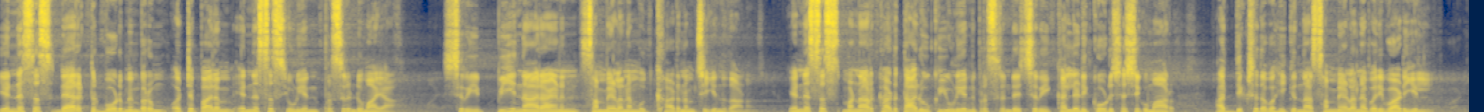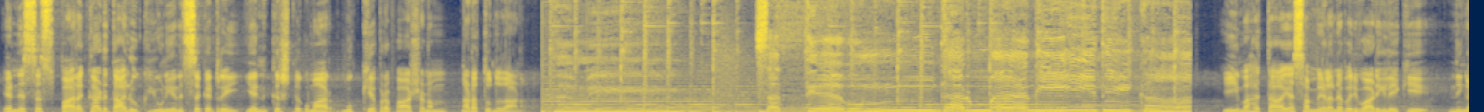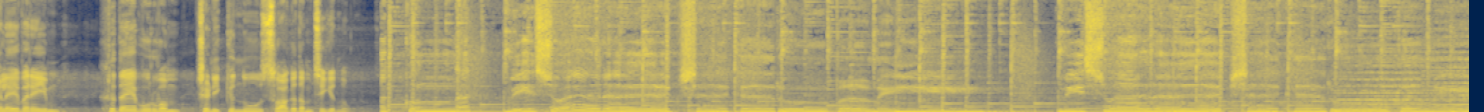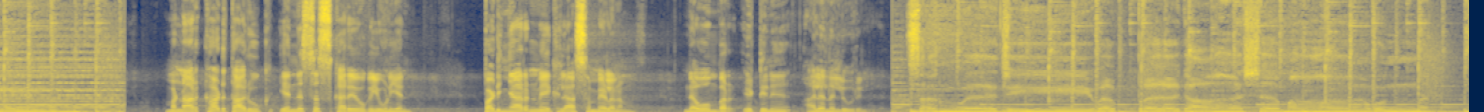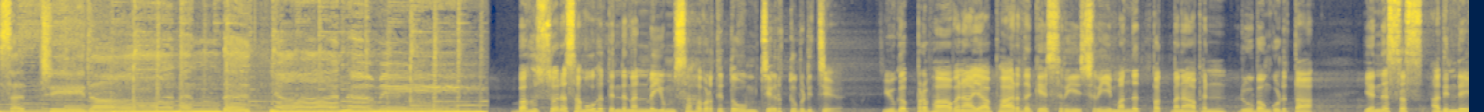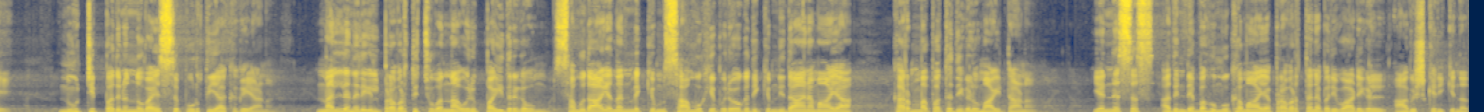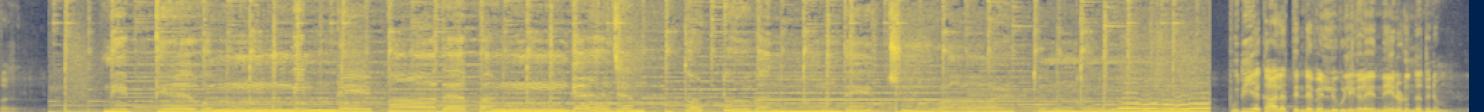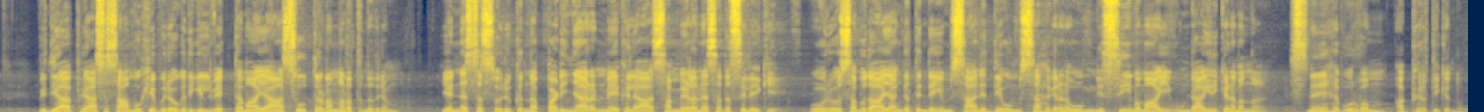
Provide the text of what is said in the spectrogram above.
N S S director board മെമ്പറും Ottapalam N S S union പ്രസിഡന്റുമായ ശ്രീ പി നാരായണൻ സമ്മേളനം ഉദ്ഘാടനം ചെയ്യുന്നതാണ്. N S S Mannarkkad taluk union president Shri Kalladikode Sasikumar അധ്യക്ഷത വഹിക്കുന്ന സമ്മേളന പരിപാടിയിൽ N S S Palakkad taluk union secretary N Krishnakumar മുഖ്യപ്രഭാഷണം നടത്തുന്നതാണ്. സത്യവും ഈ മഹത്തായ സമ്മേളന പരിപാടിയിലേക്ക് നിങ്ങളേവരെയും ഹൃദയപൂർവം ക്ഷണിക്കുന്നു സ്വാഗതം ചെയ്യുന്നു. വിശ്വരക്ഷകരൂപമേ. വിശ്വരക്ഷകരൂപമേ. Mannarkkad taluk N S S കരയോഗ union പടിഞ്ഞാറൻ മേഖലാ സമ്മേളനം നവംബർ എട്ടിന് അലനല്ലൂരിൽ. സർവജീവപ്രകാശമാവുന്ന സച്ചിദാനന്ദജ്ഞാനമേ ബഹുസ്വര സമൂഹത്തിന്റെ നന്മയും സഹവർത്തിത്വവും ചേർത്തുപിടിച്ച് യുഗപ്രഭാവനായ ഭാരതകേസരി ശ്രീ മന്നത് പത്മനാഭൻ രൂപം കൊടുത്ത എൻ എസ് എസ് അതിന്റെ നൂറ്റി പതിനൊന്ന് വയസ്സ് പൂർത്തിയാക്കുകയാണ്. നല്ല നിലയിൽ പ്രവർത്തിച്ചു വന്ന ഒരു പൈതൃകവും സമുദായ നന്മയ്ക്കും സാമൂഹ്യ പുരോഗതിക്കും നിദാനമായ കർമ്മ പദ്ധതികളുമായിട്ടാണ് എൻ എസ് എസ് അതിന്റെ ബഹുമുഖമായ പ്രവർത്തന പരിപാടികൾ ആവിഷ്കരിക്കുന്നത്. നിത്യവും നിന്റെ പാദപങ്കജം വാഴ്ത്തുന്നു. പുതിയ കാലത്തിന്റെ വെല്ലുവിളികളെ നേരിടുന്നതിനും വിദ്യാഭ്യാസ സാമൂഹ്യ പുരോഗതിയിൽ വ്യക്തമായ ആസൂത്രണം നടത്തുന്നതിനും എൻ എസ് എസ് ഒരുക്കുന്ന പടിഞ്ഞാറൻ മേഖലാ സമ്മേളന സദസ്സിലേക്ക് ഓരോ സമുദായ അംഗത്തിന്റെയും സാന്നിധ്യവും സഹകരണവും നിസ്സീമമായി ഉണ്ടായിരിക്കണമെന്ന് സ്നേഹപൂർവം അഭ്യർത്ഥിക്കുന്നു.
